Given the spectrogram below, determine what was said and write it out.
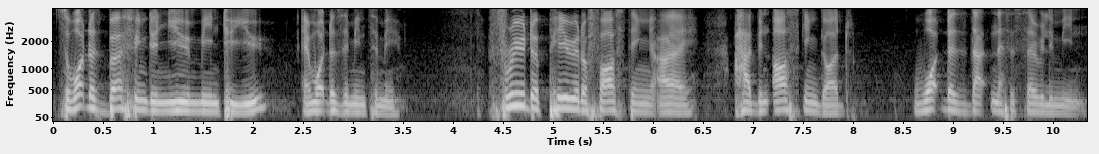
So, what does birthing the new mean to you, and what does it mean to me? Through the period of fasting, I I had been asking God, what does that necessarily mean?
